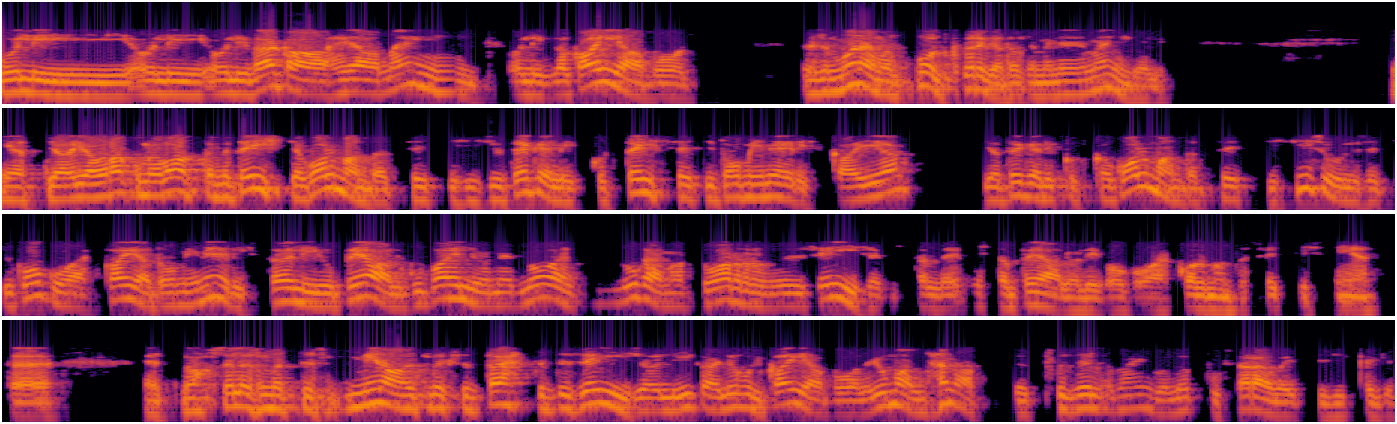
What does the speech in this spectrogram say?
oli, oli, oli väga hea mäng, oli ka Kaia poolt. see mõlemalt poolt kõrgetasemeline mäng oli nii et ja, ja kui me vaatame teist ja kolmandat seti, siis ju tegelikult teist seti domineeris Kaia ja tegelikult ka kolmandat seti sisuliselt ju kogu aeg Kaia domineeris, ta oli ju peal, kui palju need loed, lugematu arv seise, mis tal, mis tal peal oli kogu aeg kolmandas setis, nii et et noh, selles mõttes mina ütleks, et tähtede seis oli igal juhul Kaia poole, jumal tänatud, et ta selle mängu lõpuks ära võttis ikkagi.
